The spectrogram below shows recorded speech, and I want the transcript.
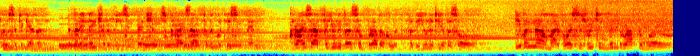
Closer together. The very nature of these inventions cries out for the goodness in men, cries out for universal brotherhood, for the unity of us all. Even now, my voice is reaching millions throughout the world.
